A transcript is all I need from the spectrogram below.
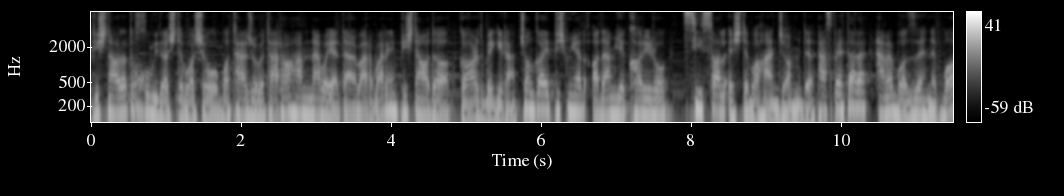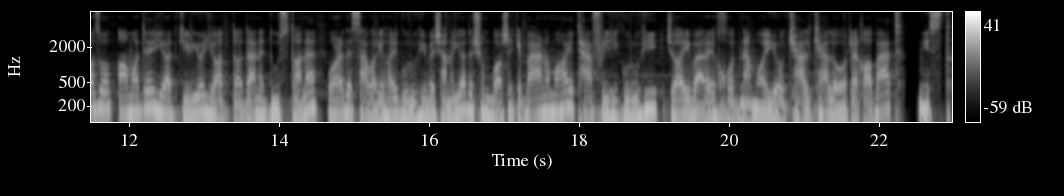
پیشنهادات خوبی داشته باشه و با تجربه ترها هم نباید در برابر این پیشنهادها گارد بگیرن. چون گاهی پیش میاد آدم یه کاری رو سی سال اشتباه انجام میده پس بهتره همه با ذهن باز و آماده یادگیری و یاد دادن دوستانه وارد سواری های گروهی بشن و یادشون باشه که برنامه های تفریحی گروهی جایی برای خودنمایی و کلکل و رقابت نیست.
